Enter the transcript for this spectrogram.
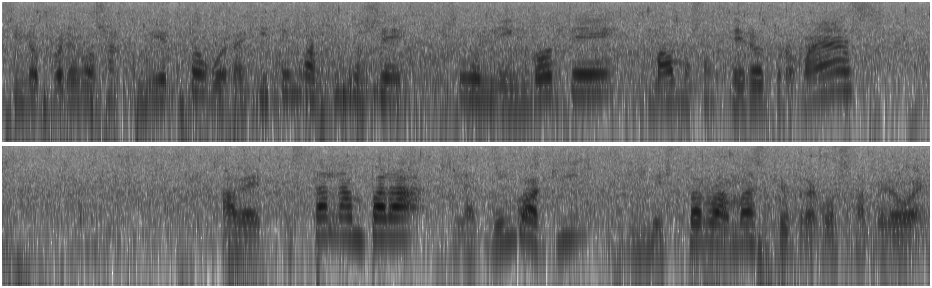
así lo ponemos a cubierto. Bueno, aquí tengo haciéndose un lingote. Vamos a hacer otro más. A ver, esta lámpara la tengo aquí Y me estorba más que otra cosa, pero bueno.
